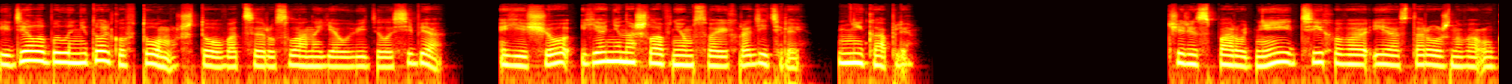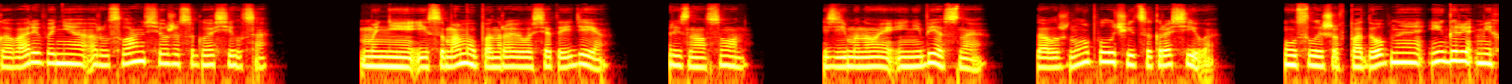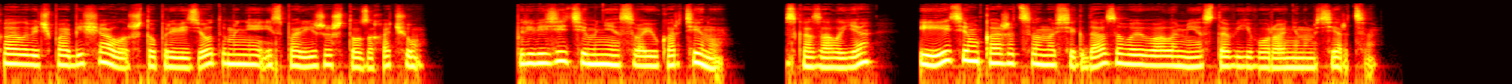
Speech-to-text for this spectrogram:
И дело было не только в том, что в отце Руслана я увидела себя — еще я не нашла в нем своих родителей. Ни капли. Через пару дней тихого и осторожного уговаривания Руслан все же согласился. «Мне и самому понравилась эта идея», — признался он. «Земное и небесное. Должно получиться красиво». Услышав подобное, Игорь Михайлович пообещал, что привезет мне из Парижа, что захочу. «Привезите мне свою картину», — сказала я, и этим, кажется, навсегда завоевала место в его раненом сердце.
